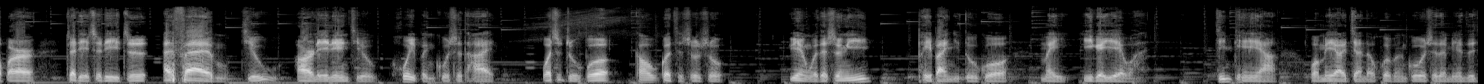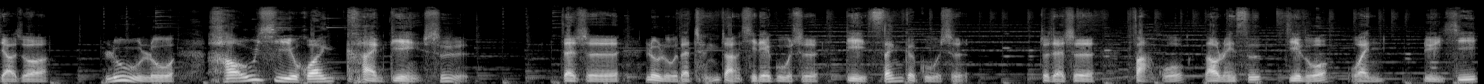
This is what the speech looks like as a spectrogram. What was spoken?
贝儿，这里是荔枝 FM 九五二零零九绘本故事台，我是主播高个子叔叔，愿我的声音陪伴你度过每一个夜晚。今天呀，我们要讲的绘本故事的名字叫做《露露好喜欢看电视》，这是露露的成长系列故事第三个故事，作者是法国劳伦斯·基罗文，吕西。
